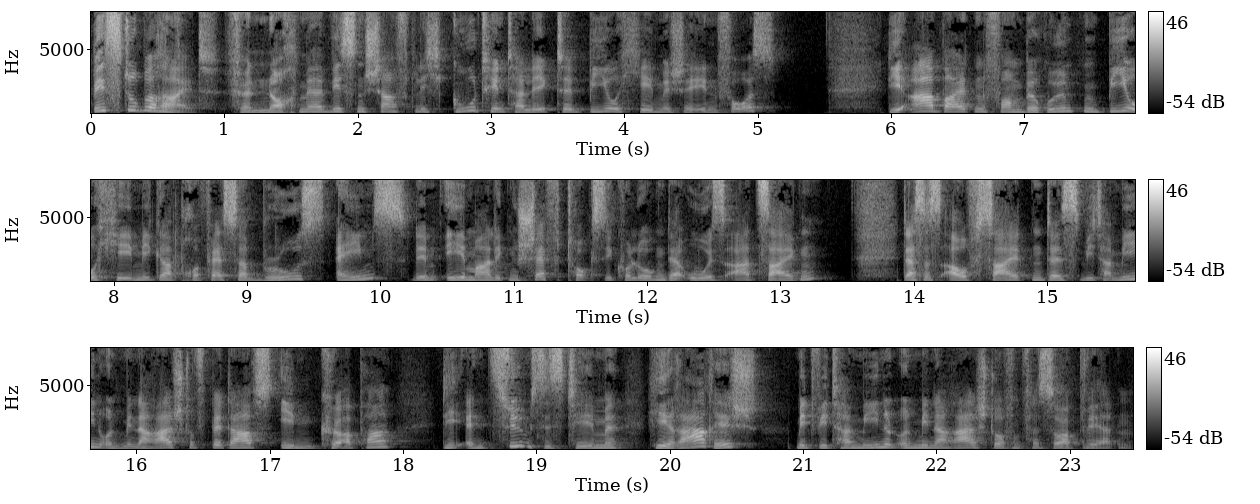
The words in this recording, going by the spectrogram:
Bist du bereit für noch mehr wissenschaftlich gut hinterlegte biochemische Infos? Die Arbeiten vom berühmten Biochemiker Professor Bruce Ames, dem ehemaligen Cheftoxikologen der USA, zeigen, dass es auf Seiten des Vitamin- und Mineralstoffbedarfs im Körper die Enzymsysteme hierarchisch mit Vitaminen und Mineralstoffen versorgt werden.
